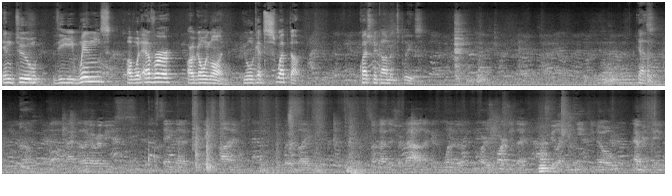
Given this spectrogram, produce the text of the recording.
into the winds of whatever are going on. You will get swept up question and comments please. Yes I like how Rebbe's saying that it takes time because, like, sometimes I trip out. I think one of the hardest parts is that you feel like you need to know everything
